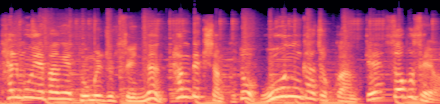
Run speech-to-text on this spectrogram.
탈모 예방에 도움을 줄 수 있는 편백 샴푸도 온 가족과 함께 써보세요.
